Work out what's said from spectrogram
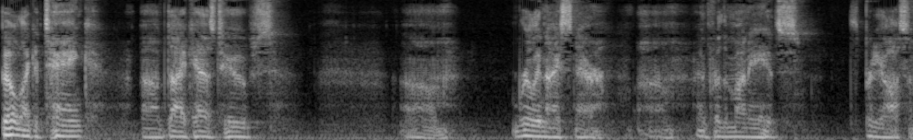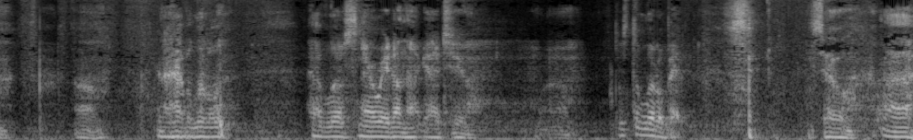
Built like a tank. Uh, die cast hoops. Um, really nice snare. And for the money, it's it's pretty awesome. Um, and I have a little have a little snare weight on that guy too. Um, just a little bit. So, uh,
